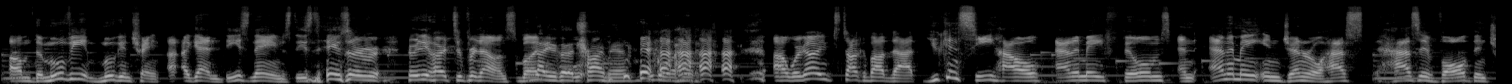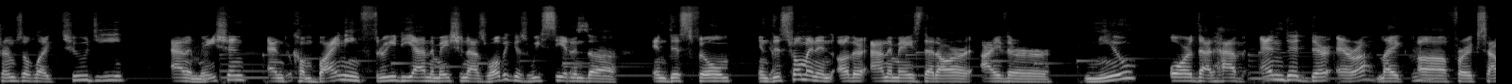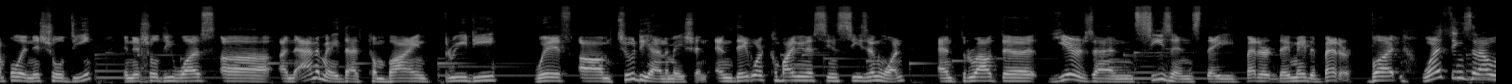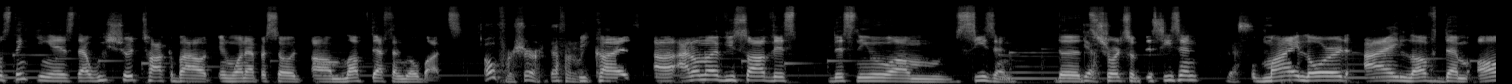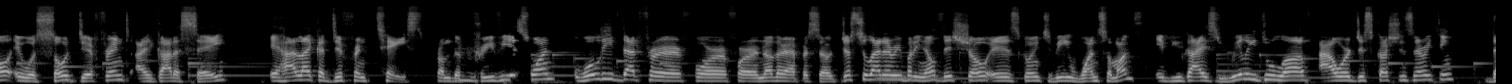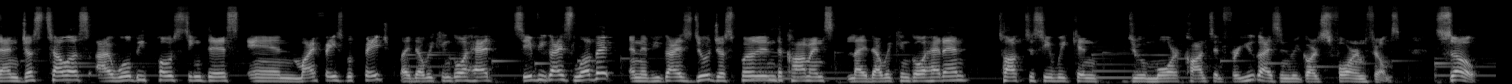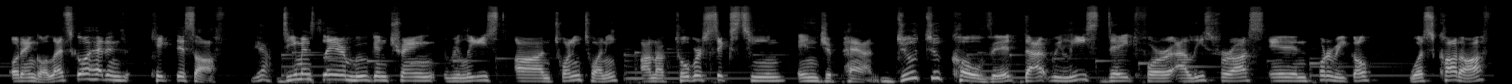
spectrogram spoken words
um, the movie Mugen Train. Uh, again, these names, these names are really hard to pronounce. But I'm not even gonna try, man. uh, we're going to talk about that. You can see how anime films and anime in general has has evolved in terms of like 2D animation and combining 3D animation as well, because we see it yes. in the in this film, in yep. this film, and in other animes that are either new or that have ended their era. Like, mm-hmm. uh, for example, Initial D. Initial D was uh, an anime that combined 3D with um, 2D animation, and they were combining it since season one. And throughout the years and seasons, they better they made it better. But one of the things that I was thinking is that we should talk about in one episode, um, Love, Death, and Robots. Oh, for sure, definitely. Because uh, I don't know if you saw this this new um, season the shorts of this season. Yes. My lord, I loved them all. It was so different, I gotta say. It had like a different taste from the mm-hmm. previous one. We'll leave that for for for another episode. Just to let everybody know, this show is going to be once a month. If you guys really do love our discussions and everything, then just tell us. I will be posting this in my Facebook page, like that we can go ahead, see if you guys love it. And if you guys do, just put it in the comments, like that we can go ahead and talk to see if we can do more content for you guys in regards to foreign films. So, Orengo, let's go ahead and kick this off. Yeah. Demon Slayer Mugen Train released on 2020 on October 16 in Japan. Due to COVID, that release date for at least for us in Puerto Rico was cut off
